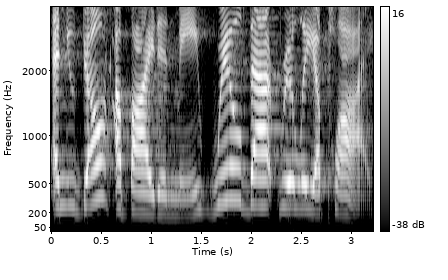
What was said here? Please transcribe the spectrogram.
and you don't abide in me, will that really apply?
